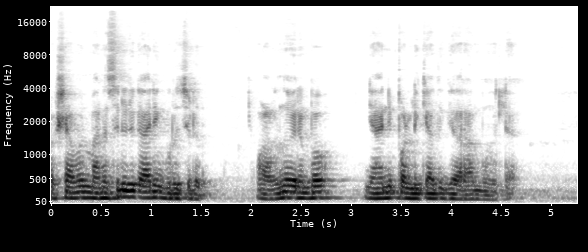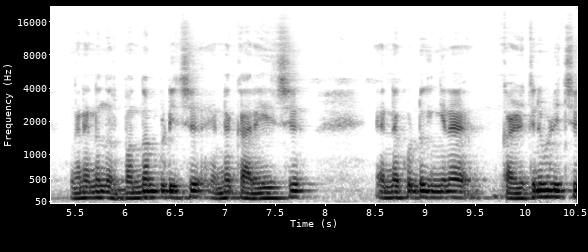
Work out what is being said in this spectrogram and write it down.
പക്ഷെ അവൻ മനസ്സിലൊരു കാര്യം കുറിച്ചിടും. വളർന്നു വരുമ്പോൾ ഞാൻ ഈ പള്ളിക്കകത്ത് കയറാൻ പോകുന്നില്ല. അങ്ങനെ എന്നെ നിർബന്ധം പിടിച്ച് എന്നെ കരയിച്ച് എന്നെ കൊണ്ട് ഇങ്ങനെ കഴുത്തിന് പിടിച്ച്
